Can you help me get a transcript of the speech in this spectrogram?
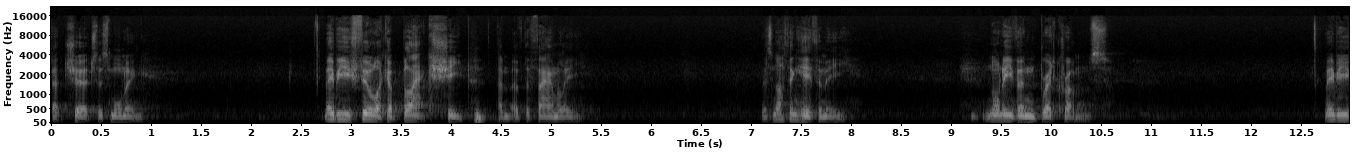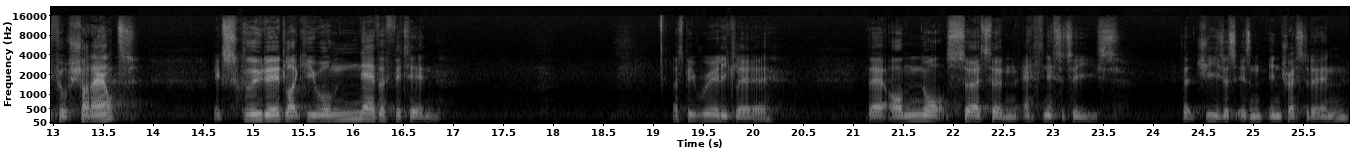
at church this morning. Maybe you feel like a black sheep um, of the family. There's nothing here for me, not even breadcrumbs. Maybe you feel shut out, excluded, like you will never fit in. Let's be really clear there are not certain ethnicities that Jesus isn't interested in.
